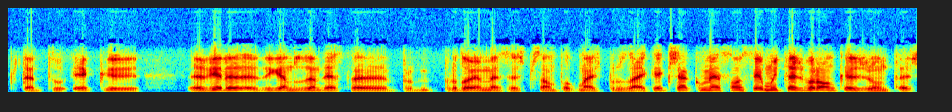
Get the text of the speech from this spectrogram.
Portanto, é que haver, eh, digamos, usando esta, perdoem-me esta expressão um pouco mais prosaica, é que já começam a ser muitas broncas juntas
